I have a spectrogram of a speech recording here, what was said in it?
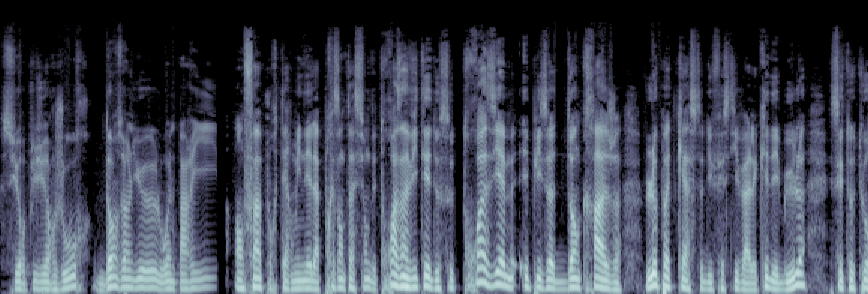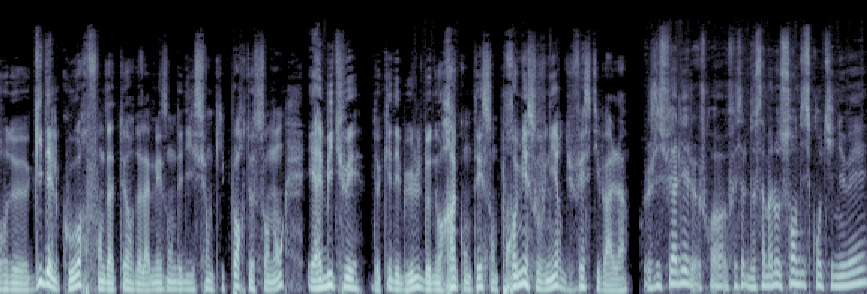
sur plusieurs jours dans un lieu loin de Paris. Enfin, pour terminer la présentation des trois invités de ce troisième épisode d'Ancrage, le podcast du festival Quai des Bulles, c'est au tour de Guy Delcourt, fondateur de la maison d'édition qui porte son nom et habitué de Quai de nous raconter son premier souvenir du festival. J'y suis allé, je crois, au festival de Saint-Malo sans discontinuer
